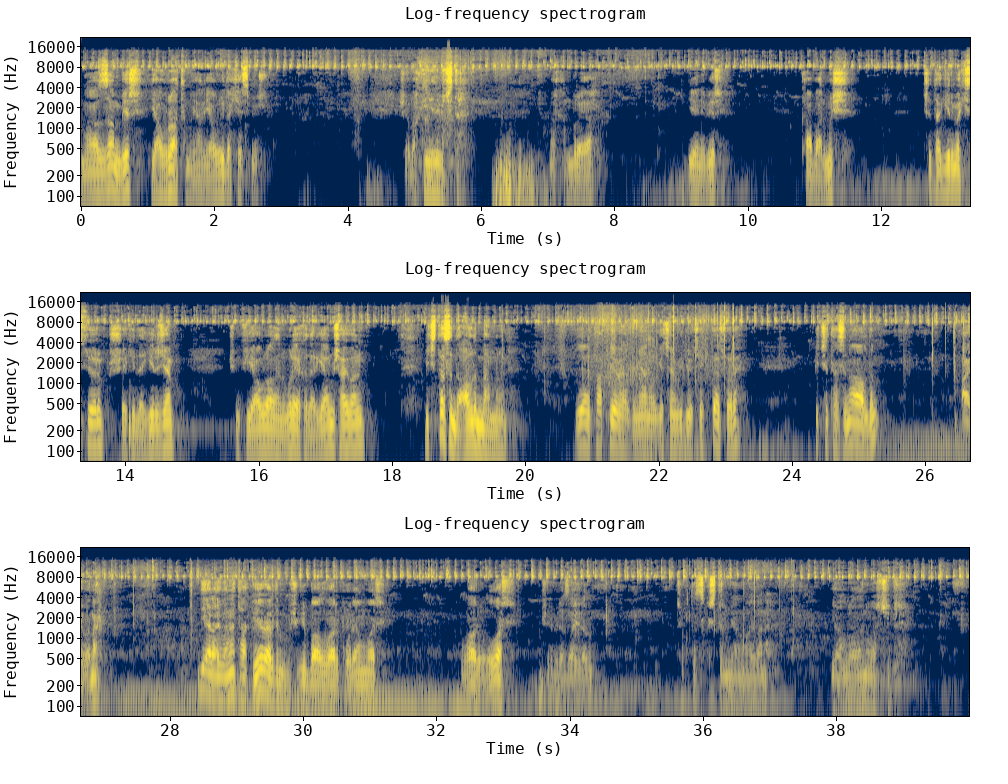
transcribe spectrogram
muazzam bir yavru atımı. Yani yavruyu da kesmiyor. Şöyle bakın yeni bir çıta. Bakın buraya yeni bir kabarmış çıta girmek istiyorum. Şu şekilde gireceğim. Çünkü yavru alanı buraya kadar gelmiş hayvanın. Bir çıtasını da aldım ben bunun. Yeni takviye verdim yani o geçen video çektikten sonra bir çıtasını aldım. Hayvana diğer hayvana takviye verdim. Çünkü bal var, polen var. Var oğlu var. Şöyle biraz ayıralım. Çok da sıkıştırmayalım hayvanı. Yavru alanı var çünkü.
